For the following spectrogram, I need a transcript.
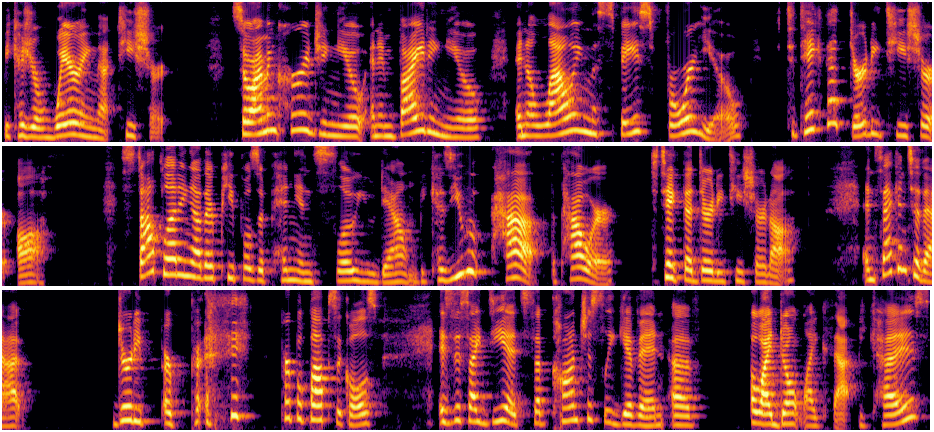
because you're wearing that t shirt. So I'm encouraging you and inviting you and allowing the space for you to take that dirty t shirt off. Stop letting other people's opinions slow you down because you have the power to take that dirty t shirt off. And second to that, dirty or purple popsicles is this idea it's subconsciously given of, oh, I don't like that because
